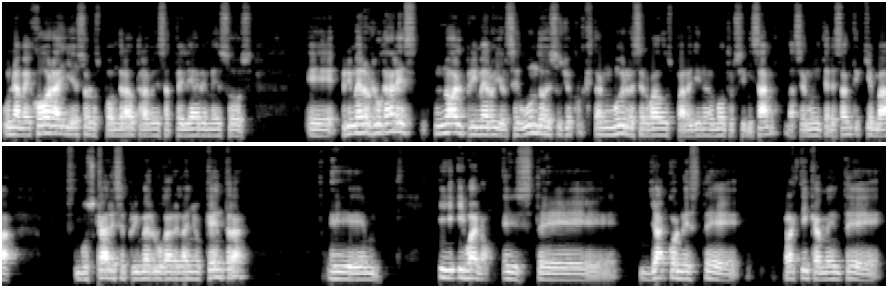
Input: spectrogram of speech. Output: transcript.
una mejora y eso los pondrá otra vez a pelear en esos eh, primeros lugares, no el primero y el segundo, esos yo creo que están muy reservados para General Motors y Nissan. Va a ser muy interesante quién va a buscar ese primer lugar el año que entra. Em, y, bueno, este, ya con este prácticamente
